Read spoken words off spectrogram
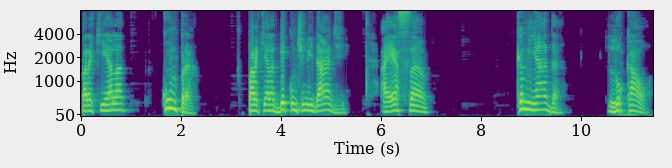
para que ela cumpra, para que ela dê continuidade a essa caminhada local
